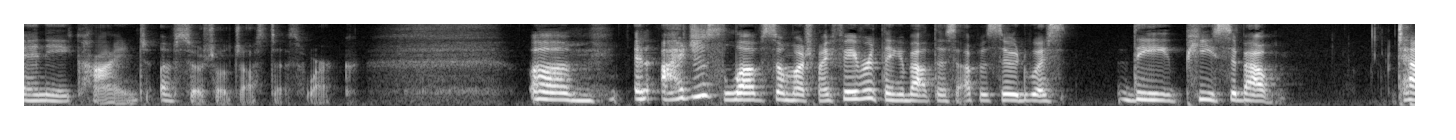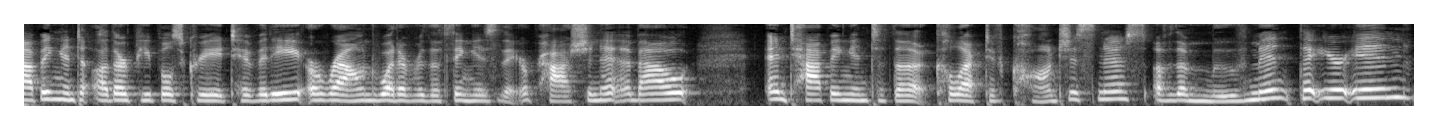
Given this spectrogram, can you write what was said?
any kind of social justice work. Um, and I just love so much. My favorite thing about this episode was the piece about tapping into other people's creativity around whatever the thing is that you're passionate about and tapping into the collective consciousness of the movement that you're in.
